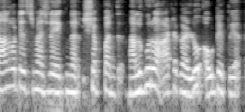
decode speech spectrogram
నాలుగో టెస్ట్ మ్యాచ్లో ఏకంగా రిషబ్ పంత్ నలుగురు ఆటగాళ్ళు అవుట్ అయిపోయారు.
